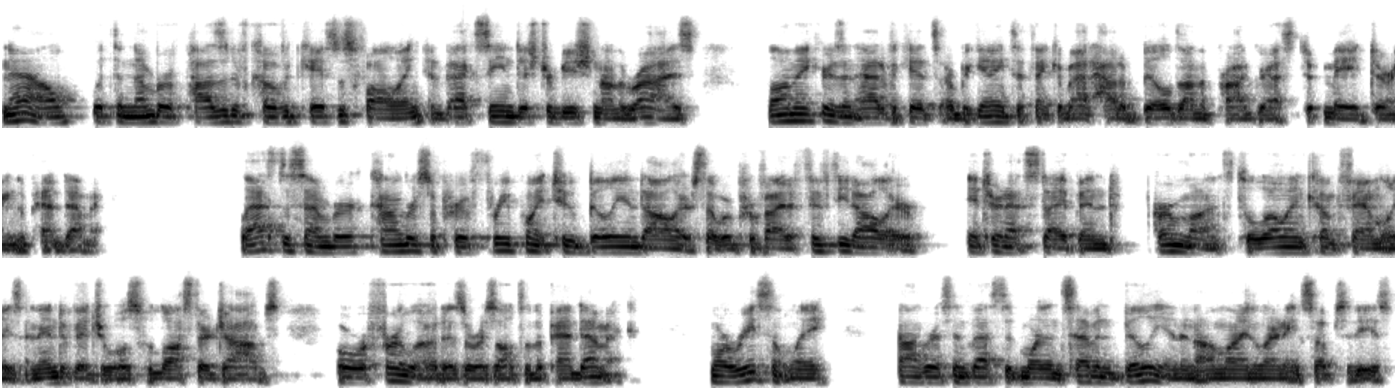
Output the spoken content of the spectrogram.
Now, with the number of positive COVID cases falling and vaccine distribution on the rise, lawmakers and advocates are beginning to think about how to build on the progress made during the pandemic. Last December, Congress approved $3.2 billion that would provide a $50 internet stipend per month to low income families and individuals who lost their jobs or were furloughed as a result of the pandemic. More recently, Congress invested more than 7 billion in online learning subsidies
